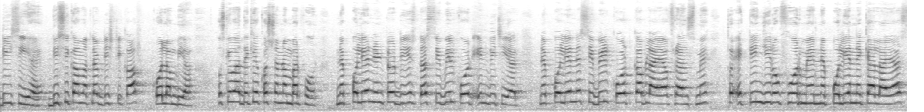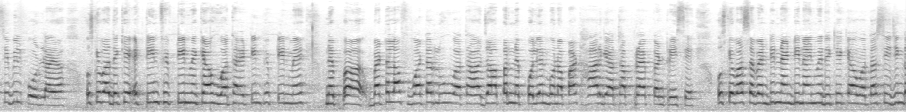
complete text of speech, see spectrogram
डीसी है। डीसी का मतलब डिस्ट्रिक्ट ऑफ़ कोलंबिया उसके बाद देखिए question number four Napoleon introduce the civil code in which year Napoleon ने सिविल कोड कब लाया फ्रांस में? तो 1804 में नेपोलियन ने क्या लाया? सिविल कोड लाया। उसके बाद देखिए 1815 में क्या हुआ था? 1815 में बैटल ऑफ़ वाटरलू हुआ था, जहाँ पर नेपोलियन बोनापार्ट हार गया था प्रैप कंट्री से। उसके बाद 1799 में देखिए क्या हुआ था seizing the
